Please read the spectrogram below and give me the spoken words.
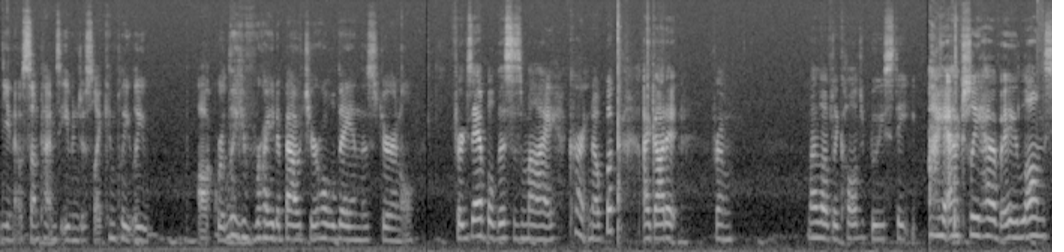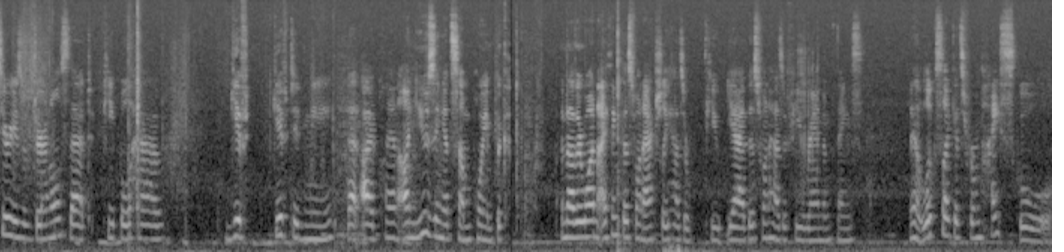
you know sometimes even just like completely awkwardly write about your whole day in this journal for example this is my current notebook i got it from my lovely college bowie state i actually have a long series of journals that people have gift gifted me that I plan on using at some point. Because another one, I think this one actually has a few. Yeah, this one has a few random things, and it looks like it's from high school.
